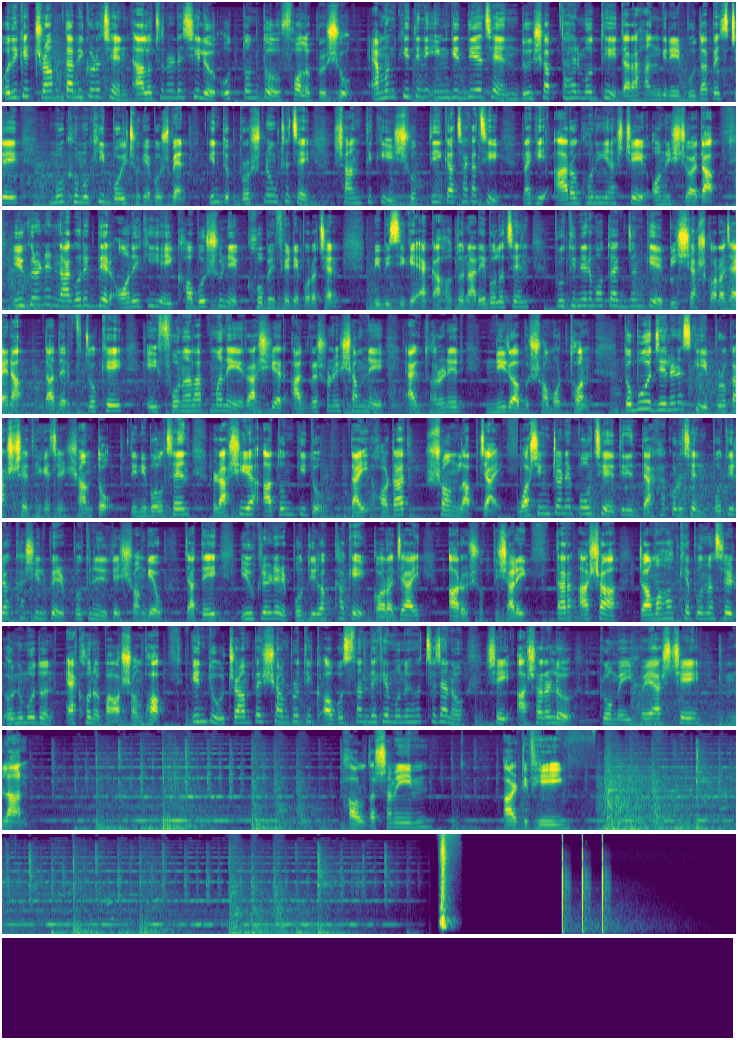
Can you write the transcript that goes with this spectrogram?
ওদিকে ট্রাম্প দাবি করেছেন, আলোচনাটি ছিল অত্যন্ত ফলপ্রসূ। এমনকি তিনি ইঙ্গিত দিয়েছেন, দুই সপ্তাহের মধ্যেই তারা হাঙ্গেরির বুদাপেস্টে মুখোমুখি বৈঠকে বসবেন। কিন্তু প্রশ্ন উঠেছে, শান্তি কি সত্যিই কাছাকাছি, নাকি আরও ঘনিয়ে আসছে অনিশ্চয়তা? ইউক্রেনের নাগরিকদের অনেকেই এই খবর শুনে ক্ষোভে ফেটে পড়েছেন। বিবিসিকে এক আহত নারী বলেছেন, পুতিনের মতো একজনকে বিশ্বাস করা যায় না। তাদের চোখে এই ফোনালাপ মানে রাশিয়ার আগ্রাসনের সামনে এক ধরনের নীরব সমর্থন। তবুও জেলেনস্কি প্রকাশ্যে থেকেছেন শান্ত। তিনি বলছেন, রাশিয়া আতঙ্কিত, তাই হঠাৎ সংলাপ চায়। ওয়াশিংটনে পৌঁছে তিনি দেখা করেছেন প্রতিরক্ষা শিল্পের প্রতিনিধিদের সঙ্গেও, যাতে ইউক্রেনের প্রতিরক্ষাকে করা যায় আরও শক্তিশালী। তার আশা টমাহক ক্ষেপণাস্ত্রের অনুমোদন এখনও পাওয়া সম্ভব। কিন্তু ট্রাম্পের সাম্প্রতিক অবস্থান দেখে মনে হচ্ছে যেন সেই আশার আলো ক্রমেই হয়ে আসছে ম্লান। হাওলদার শামীম, আর টিভি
